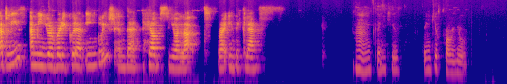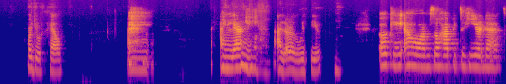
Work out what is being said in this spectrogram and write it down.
at least, I mean, you're very good at English, and that helps you a lot, right, in the class. Mm, thank you thank you for your for your help i'm i'm learning a lot with you Okay. Oh, I'm so happy to hear that.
